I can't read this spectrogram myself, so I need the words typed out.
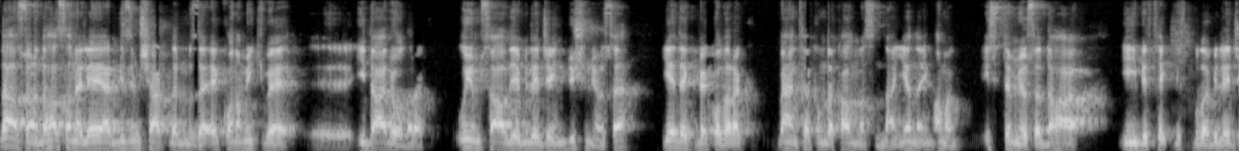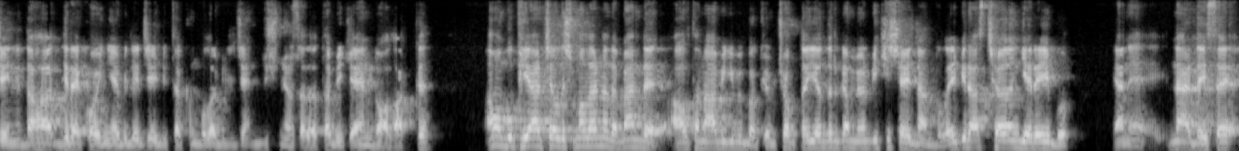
Daha sonra da Hasan Ali eğer bizim şartlarımıza ekonomik ve e, idari olarak uyum sağlayabileceğini düşünüyorsa yedek bek olarak ben takımda kalmasından yanayım ama istemiyorsa daha iyi bir teklif bulabileceğini, daha direkt oynayabileceği bir takım bulabileceğini düşünüyorsa da tabii ki en doğal hakkı. Ama bu PR çalışmalarına da ben de Altan abi gibi bakıyorum. Çok da yadırgamıyorum iki şeyden dolayı. Biraz çağın gereği bu. Yani neredeyse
